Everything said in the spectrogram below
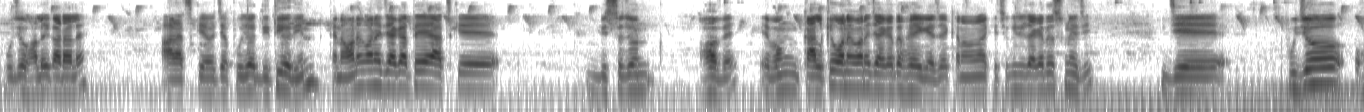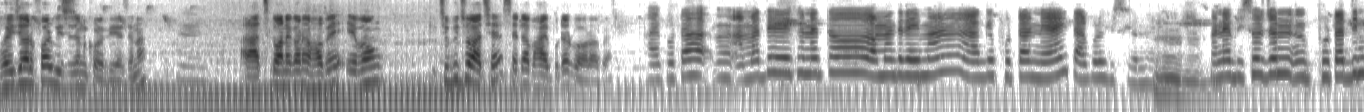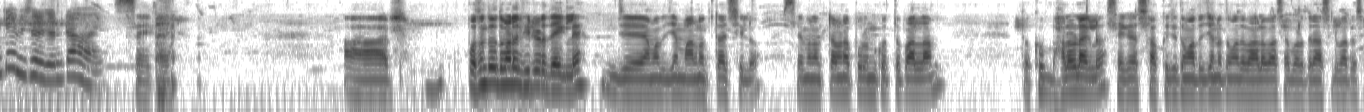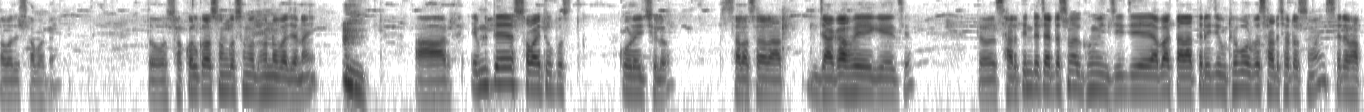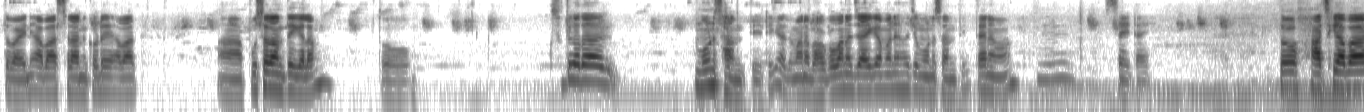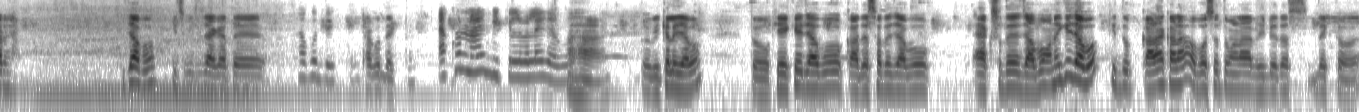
পুজো ভালোই কাটালে। আর আজকে হচ্ছে পুজোর দ্বিতীয় দিন কেন অনেক অনেক জায়গাতে আজকে বিসর্জন হবে এবং কালকেও অনেক অনেক জায়গাতে হয়ে গেছে। কেননা কিছু কিছু জায়গাতে শুনেছি যে পুজো হয়ে যাওয়ার পর বিসর্জন করে দিয়েছে না? আর আজকে অনেক অনেক হবে এবং কিছু কিছু আছে সেটা ভাইফোঁটার বড় হবে। ভাইফোঁটা উম, আমাদের এখানে তো আমাদের এই মা আগে ফোঁটা নেয় তারপরে বিসর্জন হয়। মানে বিসর্জন ফোঁটার দিনকে বিসর্জনটা হয়। সেটাই। আর প্রথম তো তোমরা ভিডিওটা দেখলে যে আমাদের যে মানতটা ছিল সেই মানতটা আমরা পূরণ করতে পারলাম। তো খুব ভালো লাগল। সেখানে সব কিছু তোমাদের জন্য তোমাদের ভালোবাসা বড়দের আশীর্বাদে সবাদের সাপোর্টে। তো সকলকে অসংখ্য অসংখ্য ধন্যবাদ জানাই। আর এমনিতে সবাই তো উপস্থিত করেই ছিল। সারা সারা রাত জাগা হয়ে গিয়েছে। তো সাড়ে তিনটে চারটার সময় ঘুমিয়েছি যে আবার তাড়াতাড়ি যে উঠে পড়ব সাড়ে ছটার সময় সেটা ভাবতে পারিনি। আবার স্নান করে আবার প্রসাদ আনতে গেলাম। তো সত্যি কথা মন শান্তি ঠিক আছে? মানে ভগবানের জায়গা মানে হচ্ছে মন শান্তি তাই না হুম। সেইটাই। তো আজকে আবার যাব কিছু কিছু জায়গাতে ঠাকুর দেখতে। ঠাকুর দেখতে। এখন নয় বিকেল বেলায় যাব। হ্যাঁ তো বিকেলে যাব। তো কে কে যাব কাদের সাথে যাব একসাথে যাব অনেকেই যাব কিন্তু কারা কারা অবশ্যই তোমরা ভিডিওটা দেখতে হবে।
